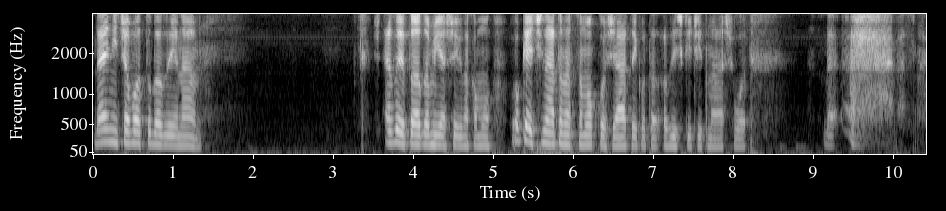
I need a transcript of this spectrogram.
De ennyi csapattól azért nem. És ezért tartom hülyeségnek a mo... Oké, okay, csináltam ezt a mokkos játékot, az is kicsit más volt. De... Besz meg.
